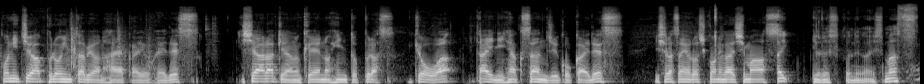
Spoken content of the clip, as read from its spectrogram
こんにちは、プロインタビュアーの早川洋平です。石原明の経営のヒントプラス。今日は第235回です。石原さんよろしくお願いします。はい、よろしくお願いします。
